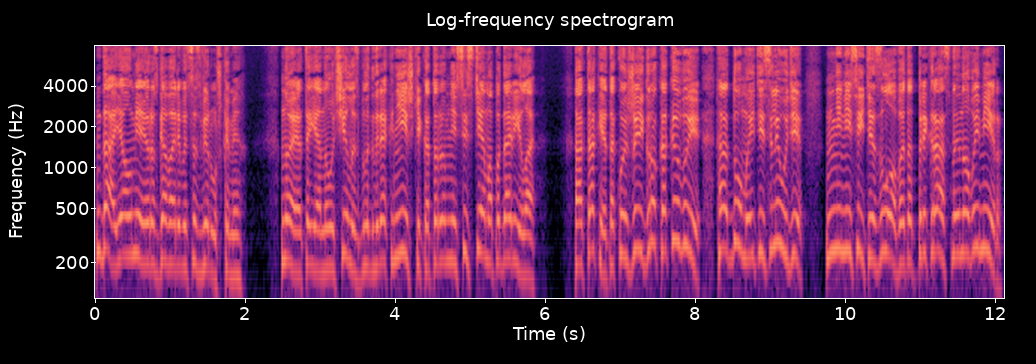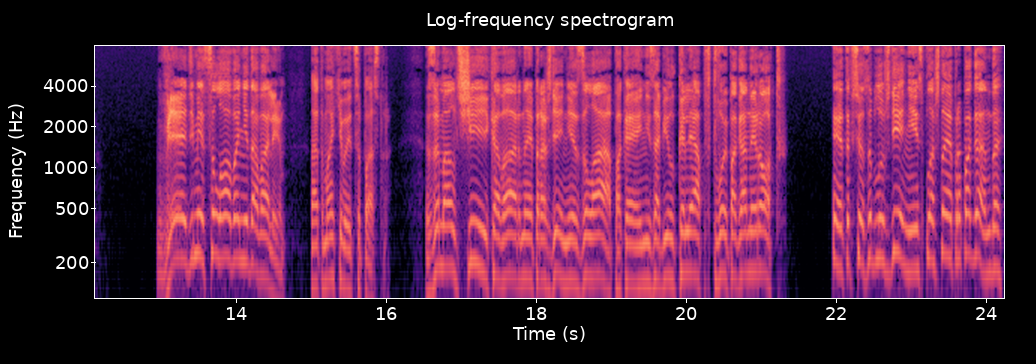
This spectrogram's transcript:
«Да, я умею разговаривать со зверушками. Но это я научилась благодаря книжке, которую мне система подарила. А так я такой же игрок, как и вы. Одумайтесь, люди! Не несите зло в этот прекрасный новый мир!» «Ведьме слова не давали!» — отмахивается пастор. «Замолчи, коварное порождение зла, пока я не забил кляп в твой поганый рот!» «Это все заблуждение и сплошная пропаганда!»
